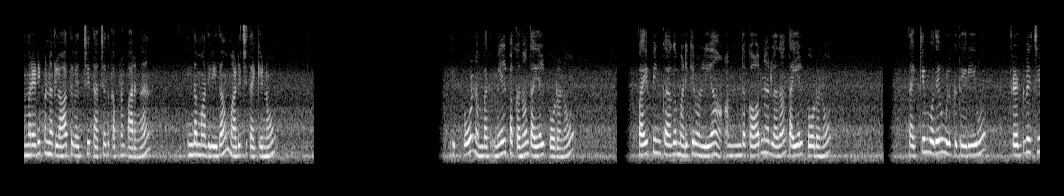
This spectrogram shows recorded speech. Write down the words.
நம்ம ரெடி பண்ண கிளாத் வச்சு தைச்சதுக்கப்புறம் பாருங்கள் இந்த மாதிரி தான் மடித்து தைக்கணும். இப்போது நம்ம மேல் பக்கம் தான் தையல் போடணும். பைப்பிங்க்காக மடிக்கிறோம் இல்லையா? அந்த கார்னரில் தான் தையல் போடணும். தைக்கும் போதே உங்களுக்கு தெரியும் த்ரெட் வச்சு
